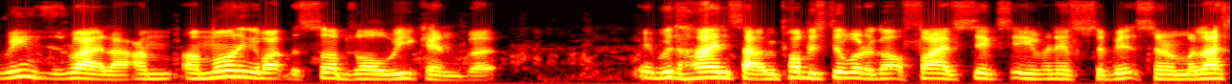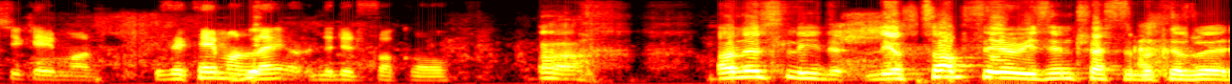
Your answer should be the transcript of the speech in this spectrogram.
Reams is right. Like I'm, I'm mourning about the subs all weekend, but with hindsight, we probably still would have got five, six, even if Sabitzer and Malacia came on. Because they came on later and they did fuck all. Honestly, the, your sub theory is interesting because we're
